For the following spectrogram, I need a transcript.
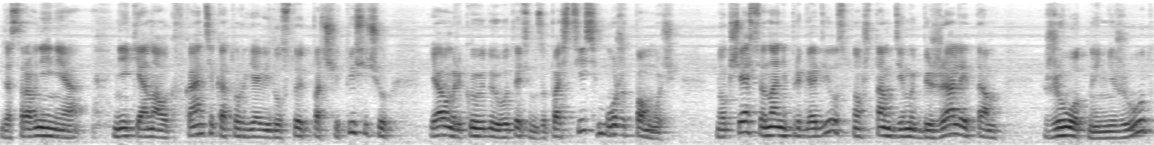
Для сравнения, некий аналог в Канте, который я видел, стоит почти тысячу. Я вам рекомендую вот этим запастись, может помочь. Но, к счастью, она не пригодилась, потому что там, где мы бежали, там животные не живут,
